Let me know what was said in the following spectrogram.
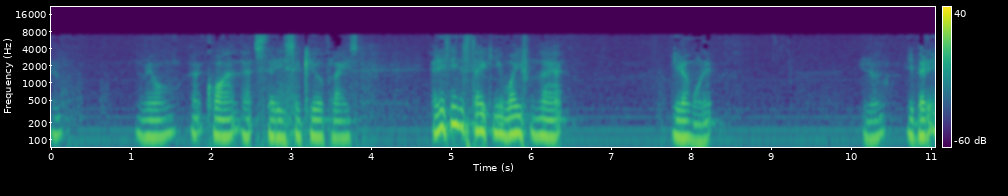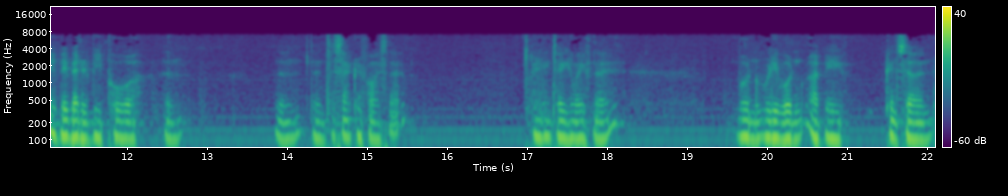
You know? real, that quiet, that steady, secure place. Anything that's taking you away from that, you don't want it. You know, you better it'd be better to be poor than than than to sacrifice that. Anything taken away from that wouldn't really wouldn't I'd be concerned.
